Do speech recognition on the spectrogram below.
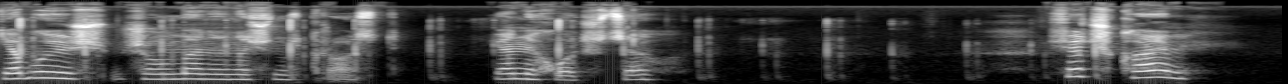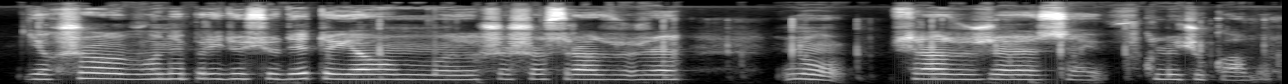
Я боюсь, що у мене почнуть красти. Я не хочу цього. Все, чекаємо. Якщо вони прийдуть сюди, то я вам, е, якщо що, сразу же, ну, сразу же цей, включу камеру.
